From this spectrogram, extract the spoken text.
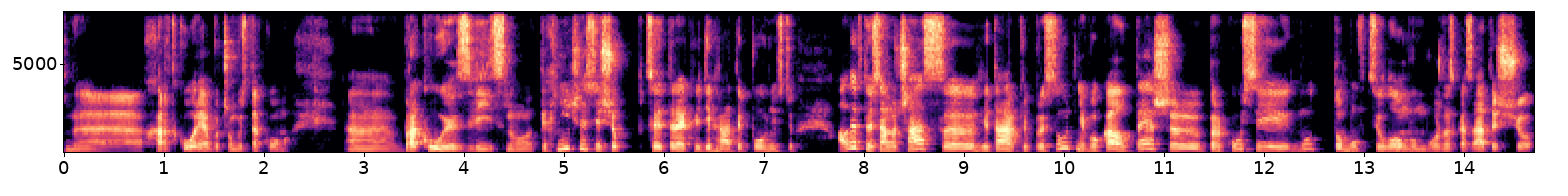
е, хардкорі, або чомусь такому. Е, бракує, звісно, технічності, щоб цей трек відіграти повністю. Але в той самий час е, гітарки присутні, вокал теж, перкусії. Ну тому в цілому можна сказати, що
